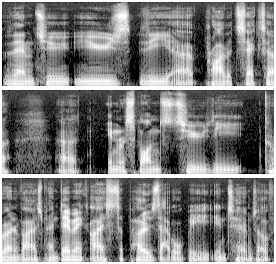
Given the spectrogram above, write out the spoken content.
them to use the uh, private sector uh, in response to the coronavirus pandemic. I suppose that will be in terms of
